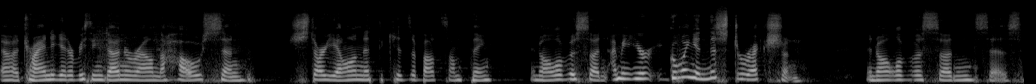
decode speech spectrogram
uh, trying to get everything done around the house. And she started yelling at the kids about something. And all of a sudden, I mean, you're going in this direction. And all of a sudden says,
